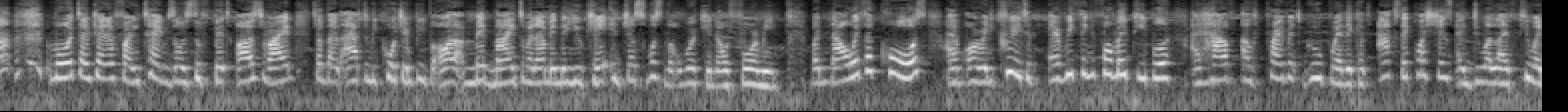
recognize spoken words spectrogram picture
more time trying to find time zones to fit us, right? Sometimes I have to be coaching people all at midnight when I'm in the UK. It just was not working out for me. But now with a course, I've already created everything for my people. I have a private group where they can ask their questions. I do a live Q&A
